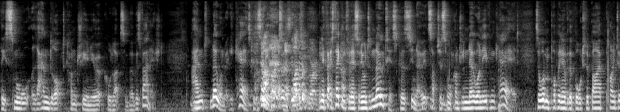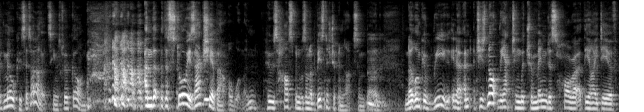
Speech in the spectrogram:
the small landlocked country in Europe called Luxembourg has vanished, and no one really cares because it's Luxembourg. And in fact, it's taken three days for anyone to notice because, you know, it's such a small country, no one even cared. It's a woman popping over the border to buy a pint of milk who says, oh, it seems to have gone. and the, but the story is actually about a woman whose husband was on a business trip in Luxembourg, hmm. No longer really, you know, and she's not reacting with tremendous horror at the idea of,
